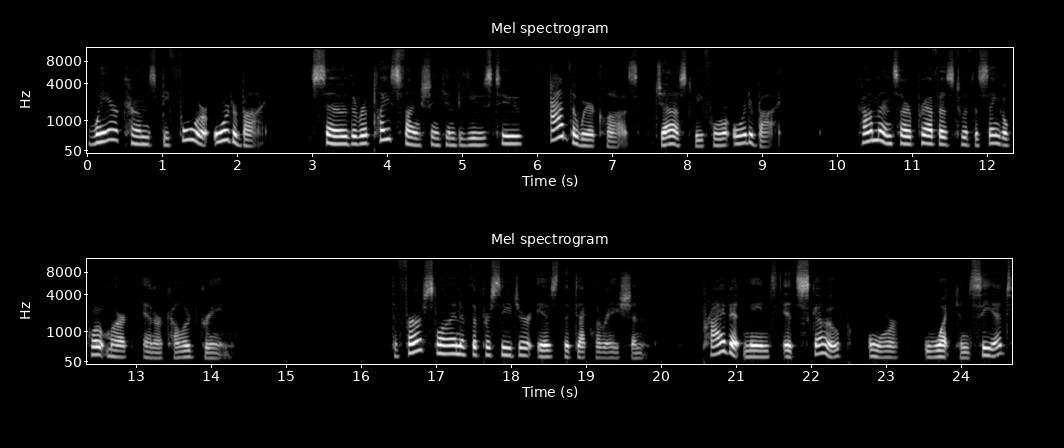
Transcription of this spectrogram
where comes before order by, so the replace function can be used to add the where clause just before order by. Comments are prefaced with a single quote mark and are colored green. The first line of the procedure is the declaration. Private means its scope, or what can see it,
